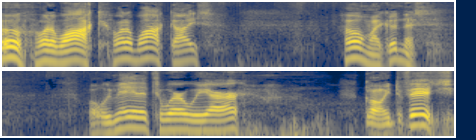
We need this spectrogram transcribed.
Oh, what a walk. What a walk, guys. Oh, my goodness. Well, we made it to where we are going to fish.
